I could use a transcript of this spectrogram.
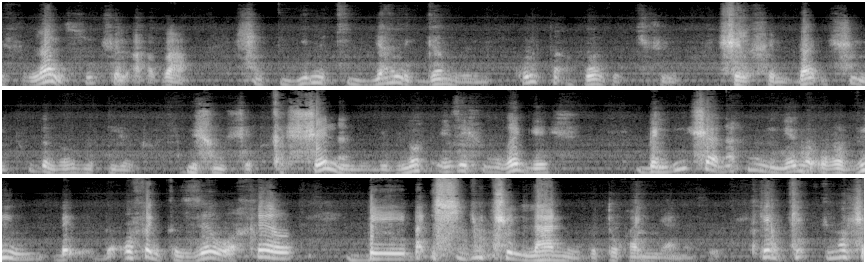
בכלל סוג של אהבה שהיא תהיה נקייה לגמרי מכל תערובת של, של חמדה אישית הוא דבר נדיר, משום שקשה לנו לבנות איזשהו רגש בלי שאנחנו נהיה מעורבים באופן כזה או אחר באישיות שלנו בתוך העניין הזה. כן, כמו ש...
